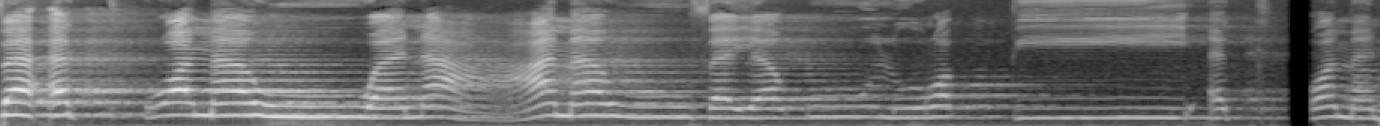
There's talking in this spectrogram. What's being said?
فأكرمه. ونعمه فيقول ربي أكرمن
